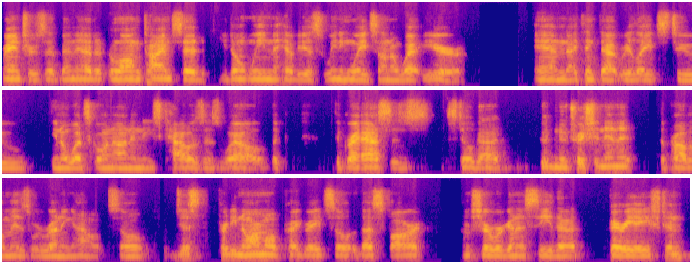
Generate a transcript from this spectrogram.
ranchers have been at it a long time said you don't wean the heaviest weaning weights on a wet year. And I think that relates to you know what's going on in these cows as well. The the grass is still got good nutrition in it. The problem is we're running out. So just pretty normal preg rates so thus far. I'm sure we're going to see that variation.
